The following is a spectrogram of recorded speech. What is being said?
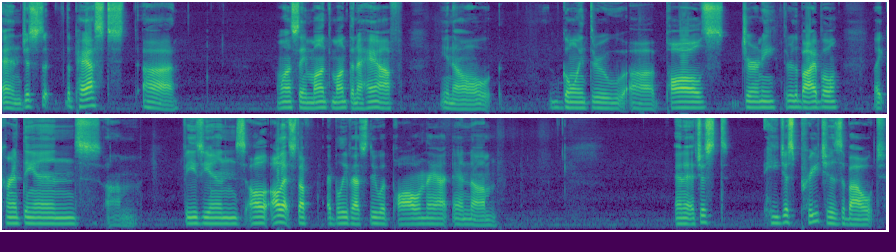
and just the, past, uh, I want to say month, month and a half. You know, going through uh, Paul's journey through the Bible, like Corinthians, um, Ephesians, all all that stuff. I believe has to do with Paul and that, and um, and it just he just preaches about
